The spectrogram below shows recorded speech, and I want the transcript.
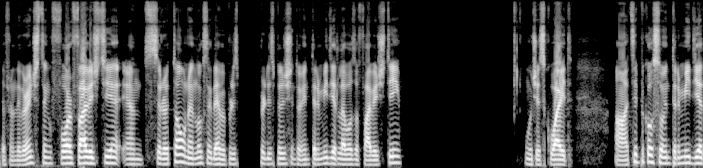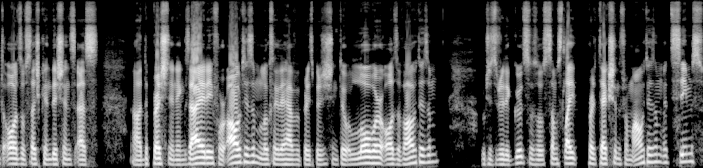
Definitely very interesting. For 5-HT and serotonin, looks like they have a predisposition to intermediate levels of 5-HT, which is quite uh, typical, so intermediate odds of such conditions as uh, depression and anxiety for autism looks like they have a predisposition to lower odds of autism, which is really good. So, so some slight protection from autism, it seems.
